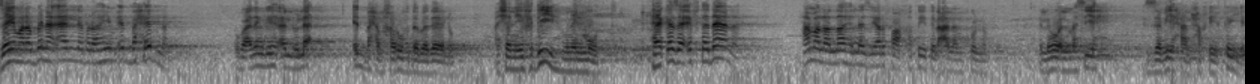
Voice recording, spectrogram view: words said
زي ما ربنا قال لإبراهيم اذبح ابنك. وبعدين جه قال له لا اذبح الخروف ده بداله عشان يفديه من الموت. هكذا افتدانا. حمل الله الذي يرفع خطية العالم كله اللي هو المسيح الذبيحة الحقيقية.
